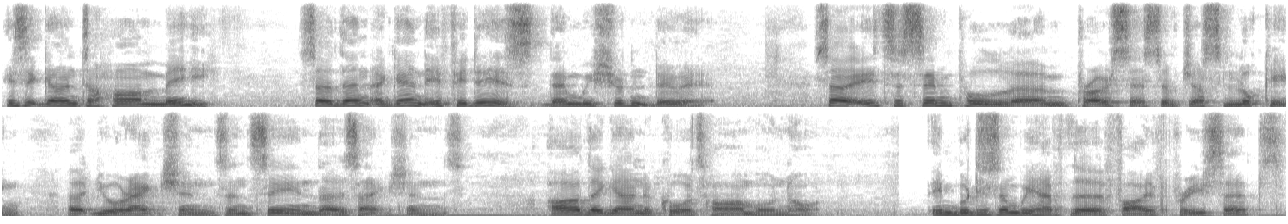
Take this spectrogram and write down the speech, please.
Is it going to harm me? So then again, if it is, then we shouldn't do it. So it's a simple um, process of just looking at your actions and seeing those actions. Are they going to cause harm or not? In Buddhism, we have the five precepts.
